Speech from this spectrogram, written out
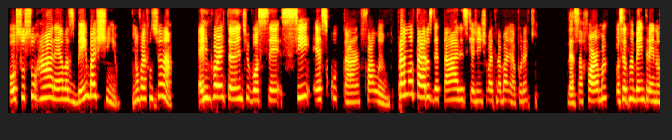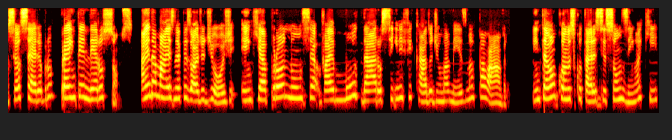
ou sussurrar elas bem baixinho. Não vai funcionar. É importante você se escutar falando, para notar os detalhes que a gente vai trabalhar por aqui. Dessa forma, você também treina o seu cérebro para entender os sons. Ainda mais no episódio de hoje, em que a pronúncia vai mudar o significado de uma mesma palavra. Então, quando escutar esse sonzinho aqui,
